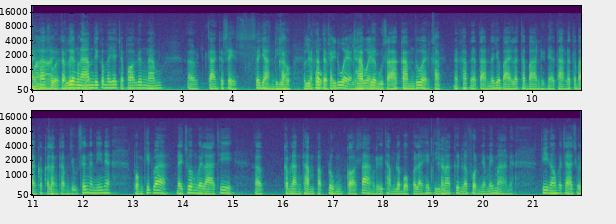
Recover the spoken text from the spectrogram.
ายๆภาคส่วนะกันเรื่องน้ำนี่ก็ไม่ใช่เฉพาะเรื่องน้ำเอ่อการเกษตรสักอย่างเดีคยรับวบริโภนะคแต่ใช้ด้วยอะไรครับด้วยเรื่องอุตสาหกรรมด้วยครับนะครับแต่ตามนโยบายรัฐบาลหรือแนวทางรัฐบาลก็กำลังทำอยู่ ซึ่งอันนี้เนี่ย ผมคิดว่าในช่วงเวลาที่เอ่อกำลังทำปรับปรุงก่อสร้างหรือทำระบบอะไรให้ดีครับมากขึ้น แล้วฝนยังไม่มาเนี่ยพี่น้องประชาชน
